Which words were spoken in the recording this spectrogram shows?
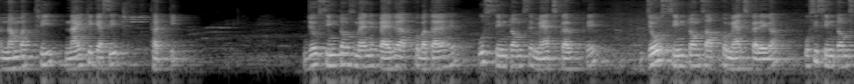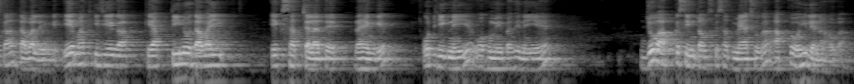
number three, nitric acid thirty. जो सिम्टम्स मैंने पहले आपको बताया है, उस सिम्टम्स से मैच करके, जो सिम्टम्स आपको मैच करेगा, उसी सिम्टम्स का दवा लेंगे। ये मत कीजिएगा कि आप तीनों दवाई एक साथ चलाते रहेंगे। वो ठीक नहीं है, वो होम्योपैथी नहीं है। जो आपके सिम्टम्स के साथ मैच होगा, आपको वही लेना होगा।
